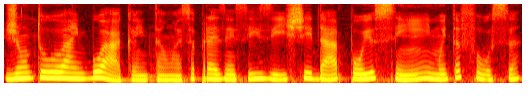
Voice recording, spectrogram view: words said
junto à Embuaca. Então, essa presença existe e dá apoio, sim, e muita força,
